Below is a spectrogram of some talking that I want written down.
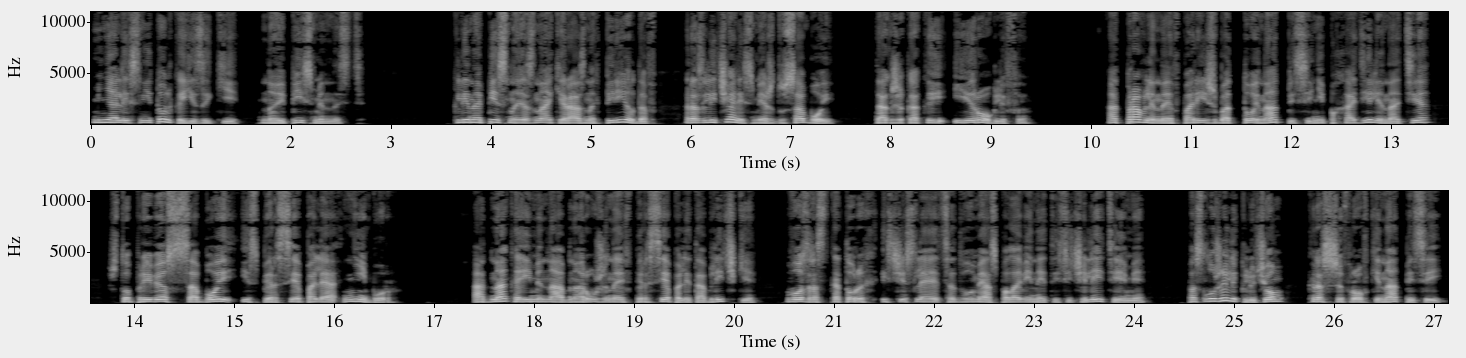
менялись не только языки, но и письменность. Клинописные знаки разных периодов различались между собой, так же, как и иероглифы. Отправленные в Париж Баттой надписи не походили на те, что привез с собой из Персеполя Нибур. Однако именно обнаруженные в Персеполе таблички, возраст которых исчисляется двумя с половиной тысячелетиями, послужили ключом к расшифровке надписей,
